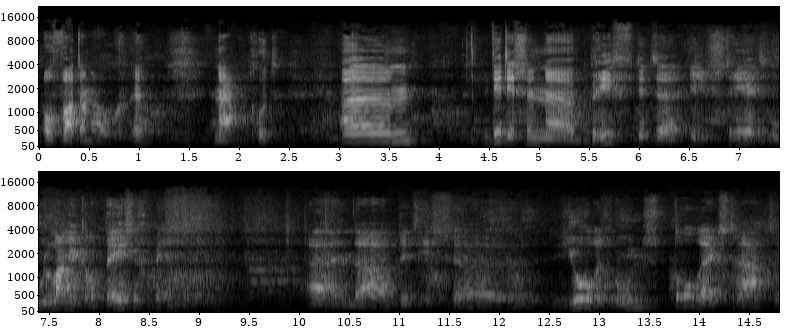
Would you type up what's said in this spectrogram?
Of wat dan ook. Hè? Nou ja, goed. Ehm, dit is een eh, brief. Dit eh, illustreert hoe lang ik al bezig ben. En eh, dit is Joris Hoens, Tolwijkstraat 62-1.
